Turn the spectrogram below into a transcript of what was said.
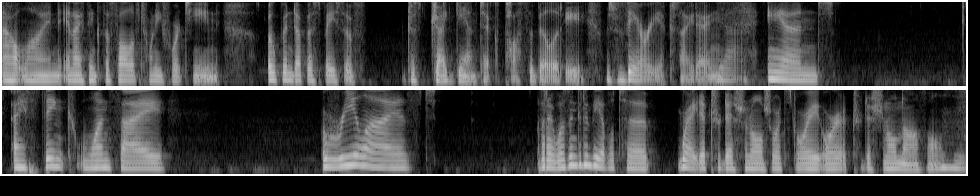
Outline in, I think, the fall of 2014 opened up a space of just gigantic possibility. It was very exciting. Yeah. And I think once I realized that I wasn't going to be able to write a traditional short story or a traditional novel, mm-hmm.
